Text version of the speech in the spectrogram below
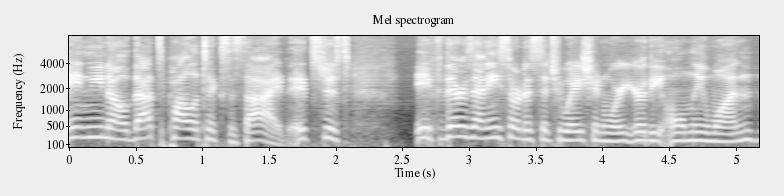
and you know that's politics aside it's just if there's any sort of situation where you're the only one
